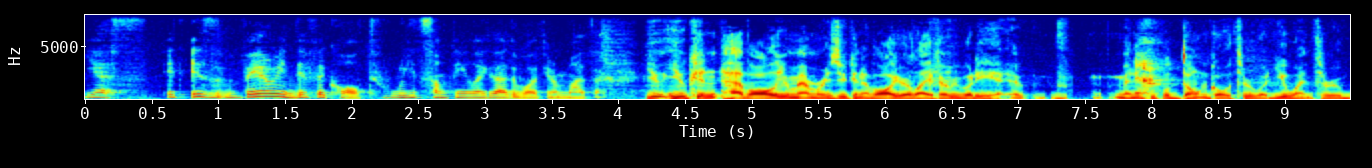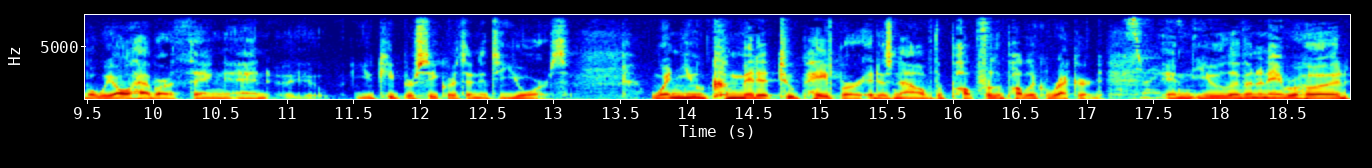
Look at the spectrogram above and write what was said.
Yes, it is very difficult to read something like that about your mother. You, you can have all your memories, you can have all your life. Everybody, uh, many people don't go through what you went through, but we all have our thing, and you keep your secrets, and it's yours. When you commit it to paper, it is now the pub, for the public record. That's right. And you live in a neighborhood,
